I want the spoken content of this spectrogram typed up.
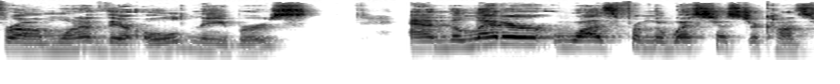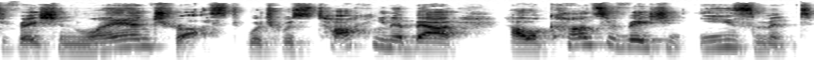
from one of their old neighbors. And the letter was from the Westchester Conservation Land Trust, which was talking about how a conservation easement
